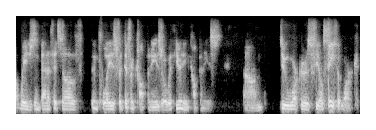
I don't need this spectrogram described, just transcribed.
uh, wages and benefits of employees for different companies or with union companies? Um, do workers feel safe at work?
